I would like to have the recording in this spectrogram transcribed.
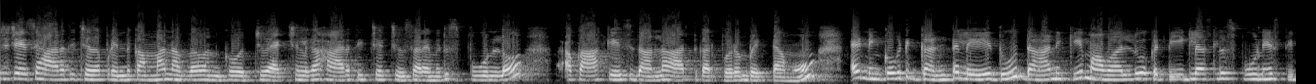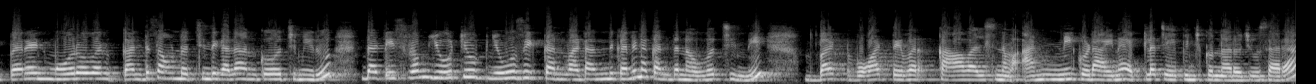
పూజ చేసి హారతి ఇచ్చేటప్పుడు ఎందుకమ్మా నవ్వావు అనుకోవచ్చు. యాక్చువల్గా హారతి ఇచ్చేది చూసారా మీరు? స్పూన్లో ఒక ఆకేసి దానిలో హారతి కర్పూరం పెట్టాము. అండ్ ఇంకొకటి గంట లేదు. దానికి మా వాళ్ళు ఒక టీ గ్లాస్లో స్పూన్ వేసి తిప్పారు. అండ్ మోర్ ఓవర్ గంట సౌండ్ వచ్చింది కదా అనుకోవచ్చు మీరు. That is from YouTube music అన్నమాట. అందుకని నాకు అంత నవ్వొచ్చింది బట్ వాట్ ఎవర్ కావాల్సిన అన్నీ కూడా ఆయన ఎట్లా చేపించుకున్నారో చూసారా?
